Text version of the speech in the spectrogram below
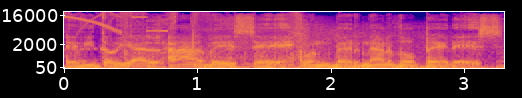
Editorial ABC con Bernardo Pérez.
